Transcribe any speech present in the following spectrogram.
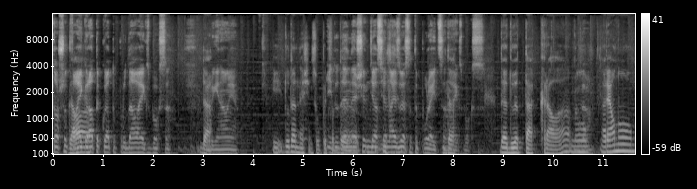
точно да. това е играта, която продава Xbox-а. Да. Оригиналния. И до ден днешен се опитват да... И до ден днешен тя си е най-известната поредица да. на Xbox. Да я доят тази крала, но да. реално,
